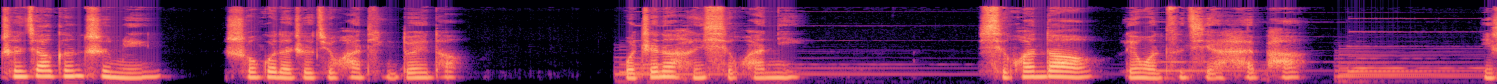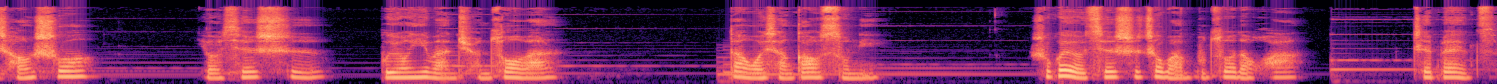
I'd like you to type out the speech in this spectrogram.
春娇跟志明。说过的这句话挺对的，我真的很喜欢你，喜欢到连我自己也害怕。你常说有些事不用一晚全做完，但我想告诉你，如果有些事这晚不做的话，这辈子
